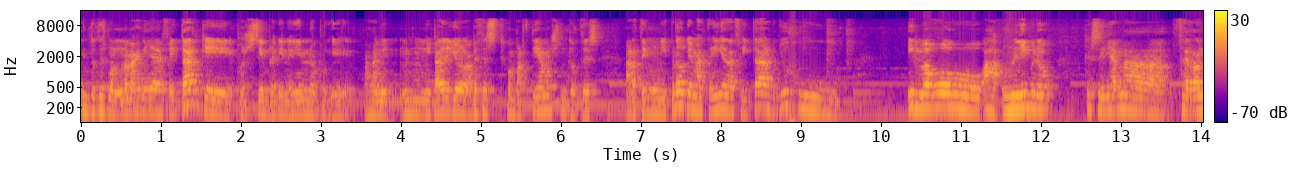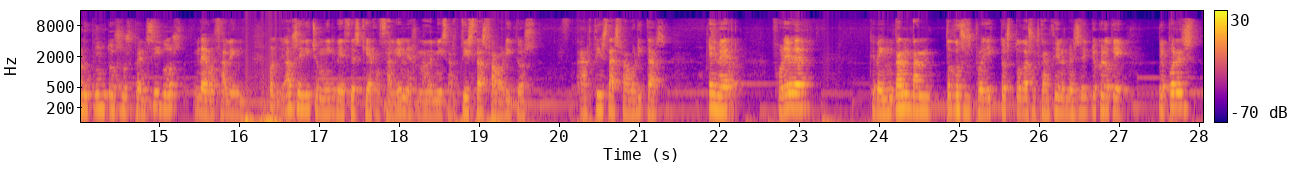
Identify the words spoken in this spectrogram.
Entonces, bueno, una maquinilla de afeitar que pues siempre viene bien, ¿no? Porque ahora mi, mi padre y yo a veces compartíamos, entonces ahora tengo mi propia maquinilla de afeitar, yuhu. Y luego, ah, un libro que se llama Cerrando puntos suspensivos de Rosalén. Bueno, ya os he dicho mil veces que Rosalén es una de mis artistas favoritos, artistas favoritas ever, forever, que me encantan todos sus proyectos, todas sus canciones. Yo creo que me pones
